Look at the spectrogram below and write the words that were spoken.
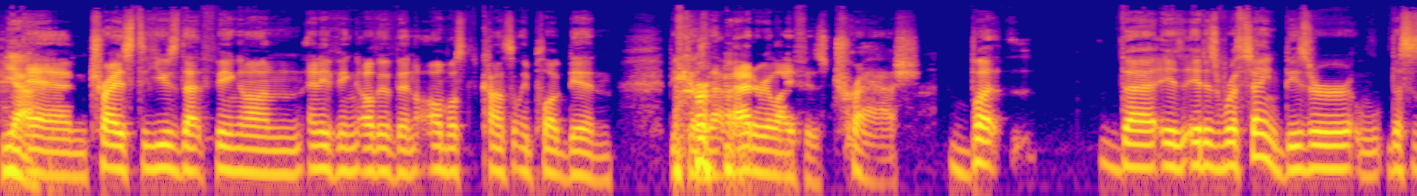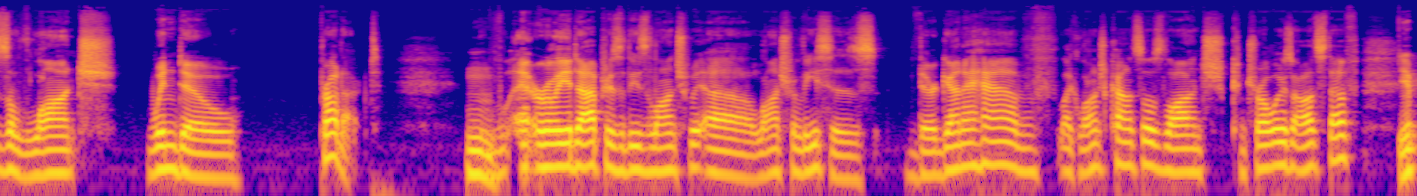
Yeah, and tries to use that thing on anything other than almost constantly plugged in because that battery life is trash. But that is it is worth saying these are this is a launch window product. Mm. Early adopters of these launch uh, launch releases, they're gonna have like launch consoles, launch controllers, all that stuff. Yep.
